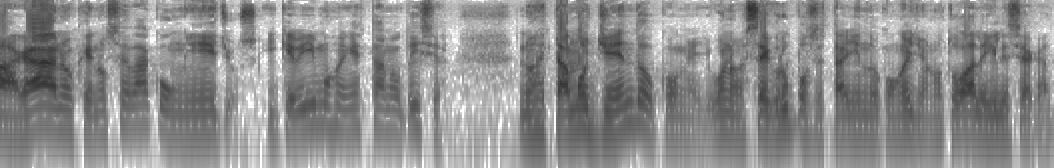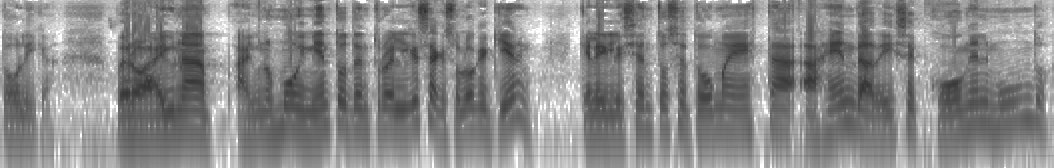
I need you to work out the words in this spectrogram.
paganos, que no se va con ellos. ¿Y qué vimos en esta noticia? Nos estamos yendo con ellos. Bueno, ese grupo se está yendo con ellos, no toda la iglesia católica. Pero hay, una, hay unos movimientos dentro de la iglesia que son lo que quieren. Que la iglesia entonces tome esta agenda de irse con el mundo.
